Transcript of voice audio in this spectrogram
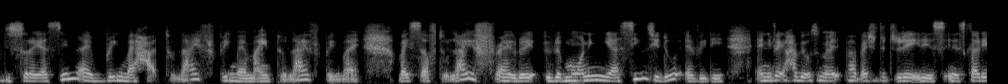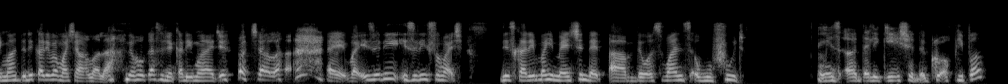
this Surah Yasin, I bring my heart to life, bring my mind to life, bring my myself to life, right? With the morning Yasins you do every day. And in fact, Habib also mentioned today in in his kalimah, the kalimah, mashallah lah, the whole class kalimah aja, mashallah. Right, but it's really, it's really so much. This kalimah, he mentioned that um, there was once a wufud, means a delegation, a group of people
